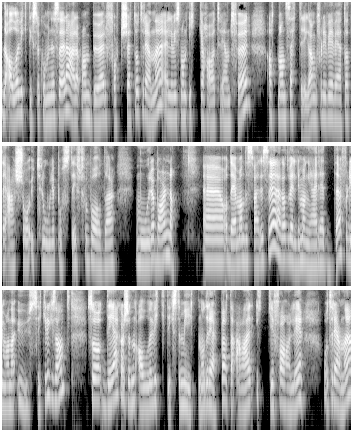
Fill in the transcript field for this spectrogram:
det aller viktigste å kommunisere er at man bør fortsette å trene, eller hvis man ikke har trent før, at man setter i gang, fordi vi vet at det er så utrolig positivt for både mor og barn. da. Eh, og det man dessverre ser, er at veldig mange er redde fordi man er usikker. ikke sant? Så det er kanskje den aller viktigste myten å drepe, at det er ikke farlig å trene.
